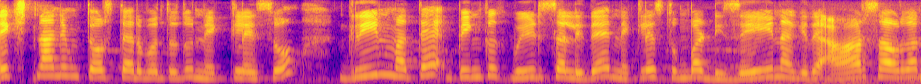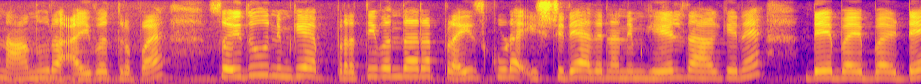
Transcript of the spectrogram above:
ನೆಕ್ಸ್ಟ್ ನಾನು ನಿಮ್ಗೆ ತೋರಿಸ್ತಾ ಇರುವಂಥದ್ದು ನೆಕ್ಲೆಸ್ಸು ಗ್ರೀನ್ ಮತ್ತು ಪಿಂಕ್ ಬೀಡ್ಸಲ್ಲಿದೆ ನೆಕ್ಲೆಸ್ ತುಂಬ ಡಿಸೈನ್ ಆಗಿದೆ. ಆರು ಸಾವಿರದ ನಾನ್ನೂರ ಐವತ್ತು ರೂಪಾಯಿ. ಸೊ ಇದು ನಿಮಗೆ ಪ್ರತಿಯೊಂದರ ಪ್ರೈಸ್ ಕೂಡ ಇಷ್ಟಿದೆ. ಅದೇ ನಾನು ನಿಮ್ಗೆ ಹೇಳ್ದ ಹಾಗೆಯೇ ಡೇ ಬೈ ಬೈ ಡೇ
